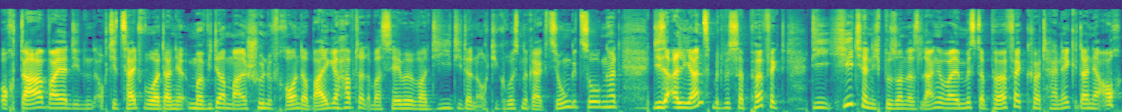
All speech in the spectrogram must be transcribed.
Auch da war ja die, auch die Zeit, wo er dann ja immer wieder mal schöne Frauen dabei gehabt hat, aber Sable war die, die dann auch die größten Reaktionen gezogen hat. Diese Allianz mit Mr. Perfect, die hielt ja nicht besonders lange, weil Mr. Perfect, Kurt Hennig, dann ja auch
